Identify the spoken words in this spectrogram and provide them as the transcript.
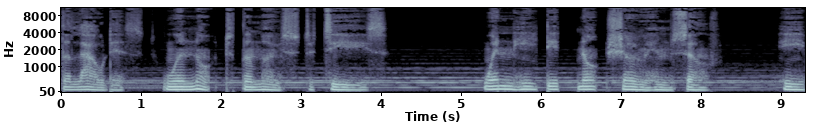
the loudest were not the most at ease. When he did not show himself, he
